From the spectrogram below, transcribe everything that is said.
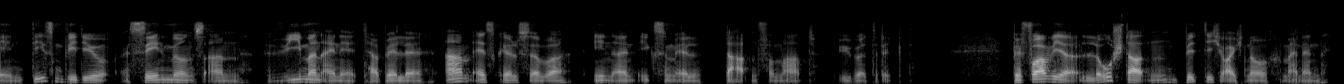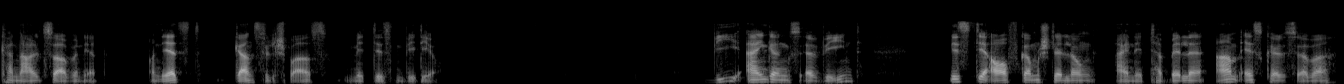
In diesem Video sehen wir uns an, wie man eine Tabelle am SQL-Server in ein XML-Datenformat überträgt. Bevor wir losstarten, bitte ich euch noch, meinen Kanal zu abonnieren. Und jetzt ganz viel Spaß mit diesem Video. Wie eingangs erwähnt, ist die Aufgabenstellung, eine Tabelle am SQL-Server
